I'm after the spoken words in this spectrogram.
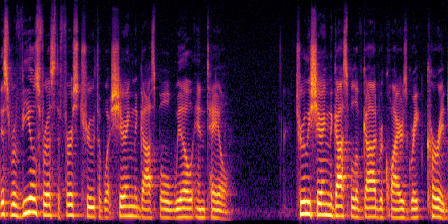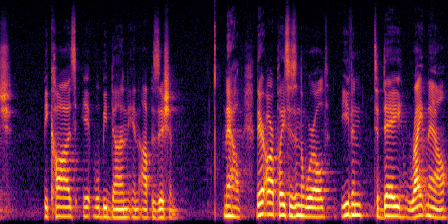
This reveals for us the first truth of what sharing the gospel will entail. Truly sharing the gospel of God requires great courage because it will be done in opposition. Now, there are places in the world, even today, right now,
